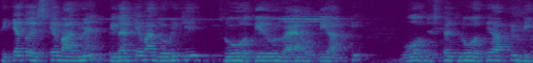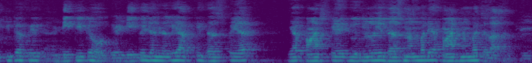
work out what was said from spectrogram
ठीक है? तो इसके बाद में, पिलर के बाद जो भी चीज़ थ्रू होती है, जो भी वायर होती है आपकी, वो जिसपे थ्रू होती है, आपकी डीपी पे फिर डीपी पे होती है। डीपी जनरली आपकी 10 पेयर या पाँच पेयर की होती है मतलब ये दस नंबर या पाँच नंबर चला सकती है।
